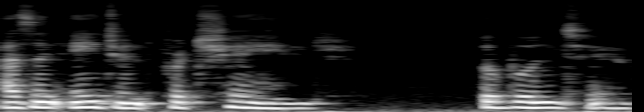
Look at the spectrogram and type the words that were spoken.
as an agent for change, Ubuntu,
